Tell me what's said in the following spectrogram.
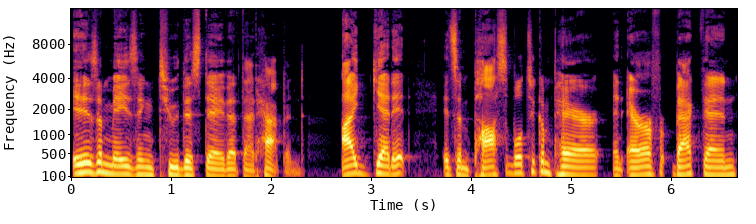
It is amazing to this day that that happened. I get it. It's impossible to compare an era back then,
